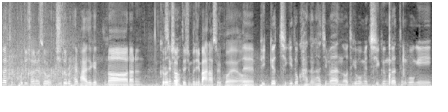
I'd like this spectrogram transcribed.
같은 포지션에서 시도를 해봐야 되겠구나라는 그렇죠. 생각 드신 분들이 많았을 거예요. 네, 비껴치기도 가능하지만 어떻게 보면 지금 같은 공이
